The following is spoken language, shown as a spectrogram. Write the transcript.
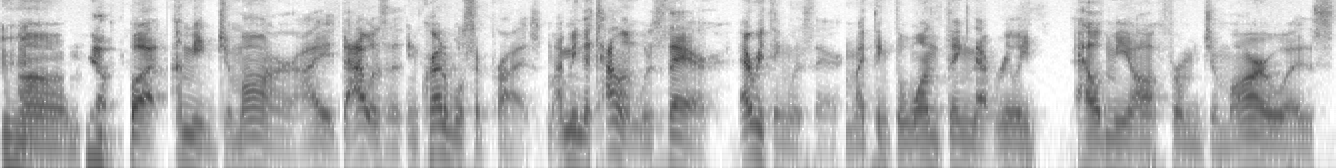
Mm-hmm. Um, yep. But I mean, Ja'Marr, I that was an incredible surprise. I mean, the talent was there, everything was there. I think the one thing that really held me off from Ja'Marr was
